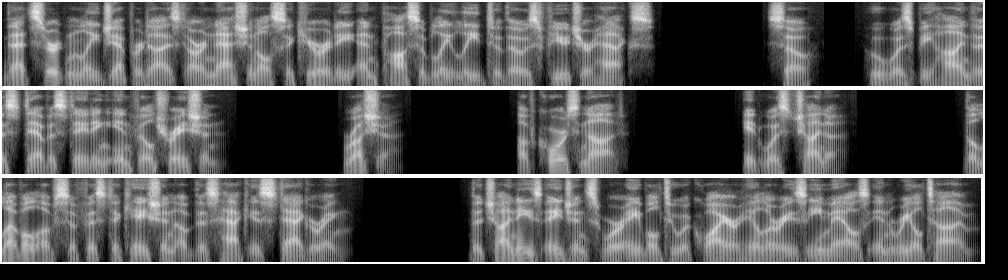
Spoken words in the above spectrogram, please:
That certainly jeopardized our national security and possibly lead to those future hacks. So, who was behind this devastating infiltration? Russia? Of course not. It was China. The level of sophistication of this hack is staggering. The Chinese agents were able to acquire Hillary's emails in real time.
